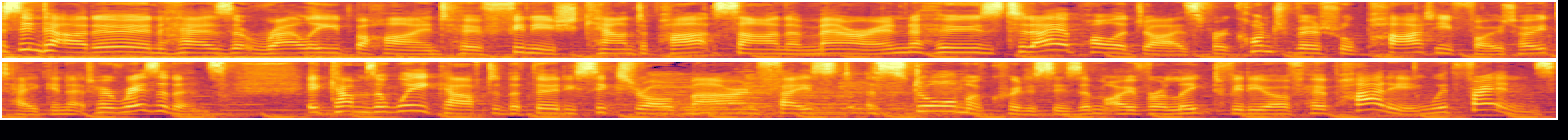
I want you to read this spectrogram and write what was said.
Jacinda Ardern has rallied behind her Finnish counterpart, Sanna Marin, who's today apologised for a controversial party photo taken at her residence. It comes a week after the 36 year old Marin faced a storm of criticism over a leaked video of her partying with friends.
